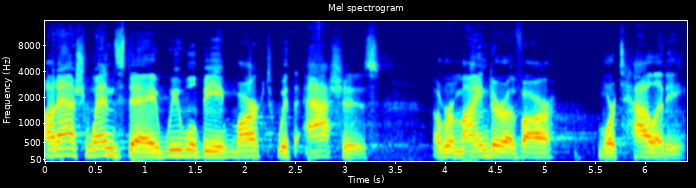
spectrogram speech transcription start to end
On Ash Wednesday, we will be marked with ashes, a reminder of our mortality.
